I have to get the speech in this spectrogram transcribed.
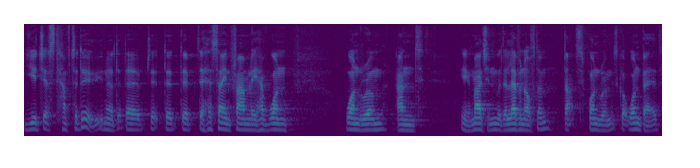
you just have to do. You know, that the the the, the Hussein family have one one room and you imagine with 11 of them, that's one room, it's got one bed.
